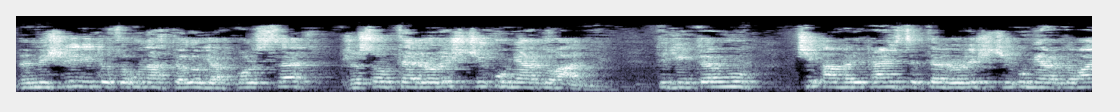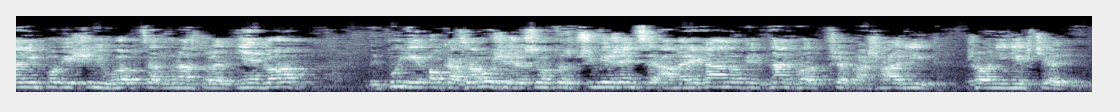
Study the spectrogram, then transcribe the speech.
wymyślili to, co u nas teologia w Polsce, że są terroryści umiarkowani. Tydzień temu ci amerykańscy terroryści umiarkowani powiesili chłopca 12-letniego. I Później okazało się, że są to sprzymierzeńcy Amerykanów, więc nagład przepraszali, że oni nie chcieli.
